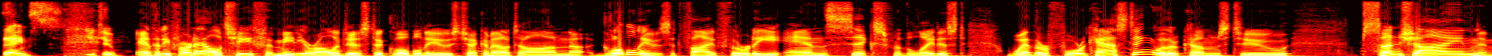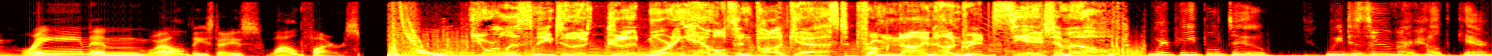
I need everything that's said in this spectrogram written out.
Thanks. You too. Anthony Farnell, Chief Meteorologist at Global News. Check him out on uh, Global News at 5.30 and 6 for the latest weather forecasting, whether it comes to sunshine and rain and, well, these days, wildfires. You're listening to the Good Morning Hamilton podcast from 900 CHML. We're people too. We deserve our health care.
